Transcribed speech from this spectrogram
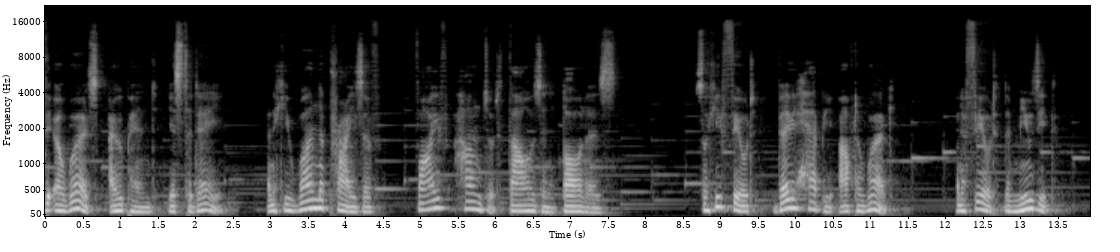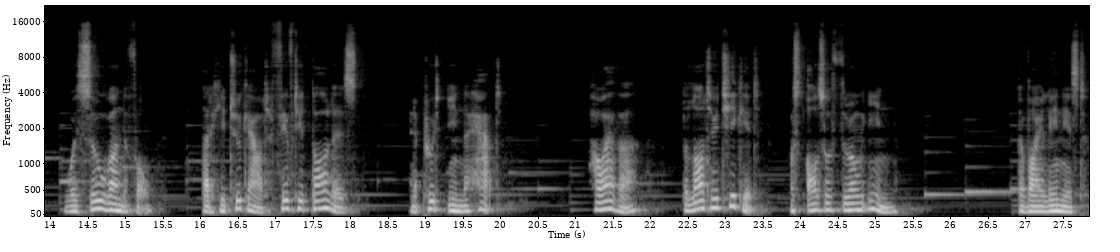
The awards opened yesterday, and he won a prize of $500,000. So he felt very happy after work and felt the music was so wonderful that he took out $50 and put in the hat. However, the lottery ticket was also thrown in. The violinist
